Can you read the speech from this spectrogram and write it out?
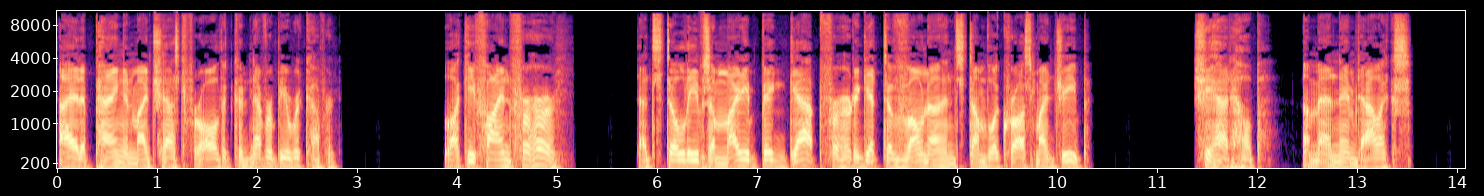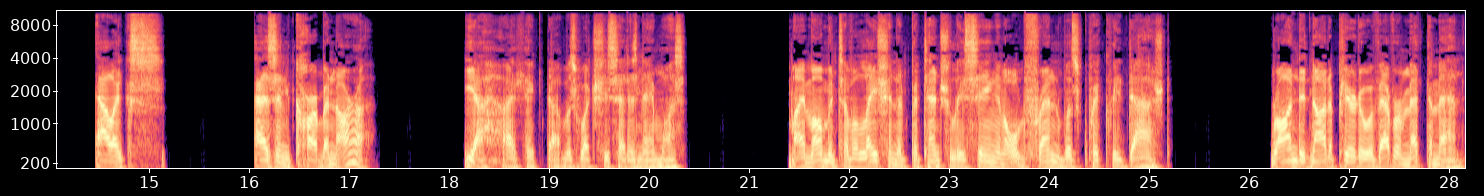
I had a pang in my chest for all that could never be recovered. Lucky find for her. That still leaves a mighty big gap for her to get to Vona and stumble across my Jeep. She had help, a man named Alex. Alex, as in Carbonara? Yeah, I think that was what she said his name was. My moment of elation at potentially seeing an old friend was quickly dashed. Ron did not appear to have ever met the man.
